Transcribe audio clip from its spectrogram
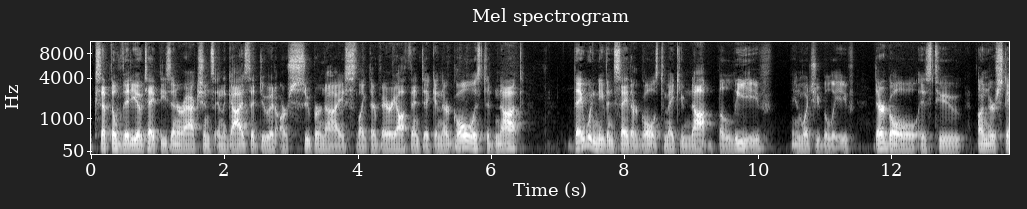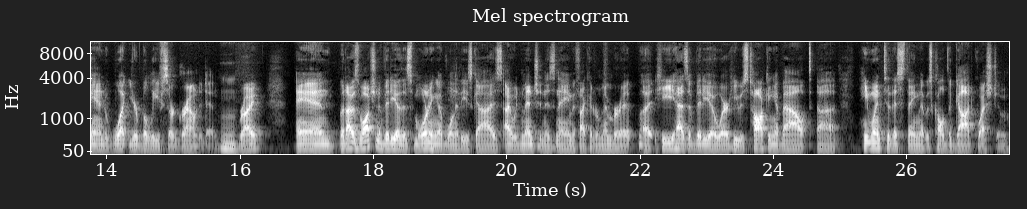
except they'll videotape these interactions. And the guys that do it are super nice, like they're very authentic. And their goal is to not, they wouldn't even say their goal is to make you not believe in what you believe. Their goal is to understand what your beliefs are grounded in, right? And but I was watching a video this morning of one of these guys. I would mention his name if I could remember it, but he has a video where he was talking about. Uh, he went to this thing that was called the God question.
